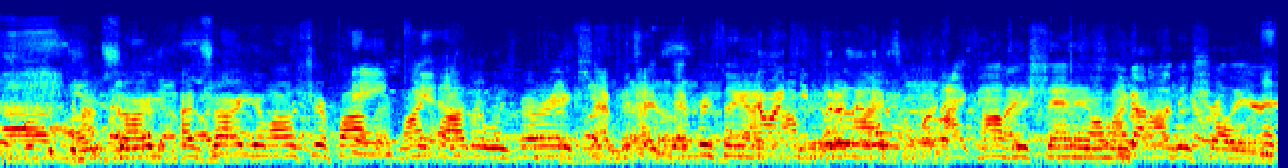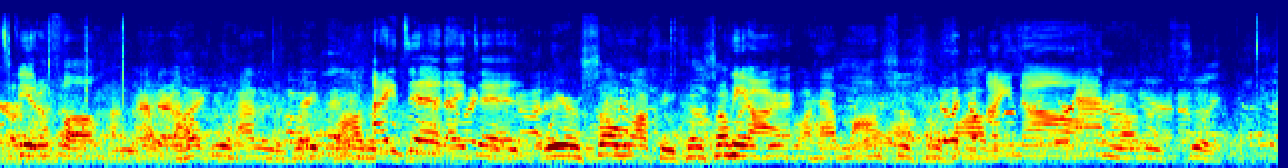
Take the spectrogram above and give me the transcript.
I'm sorry. I'm sorry you lost your father. Thank My you. father was very accepting. I, everything I No, I keep accomplished in life, I accomplished standing on my gotta let me father's go earlier. shoulders. That's beautiful. I, I hope you had a great father. I did, I did. We are so lucky because so We many are. people have monsters for fathers I know. and mothers too.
